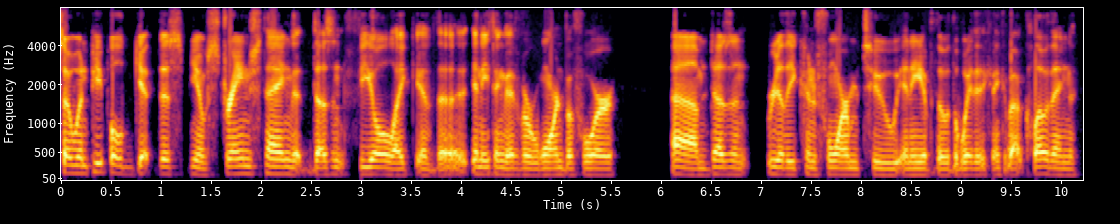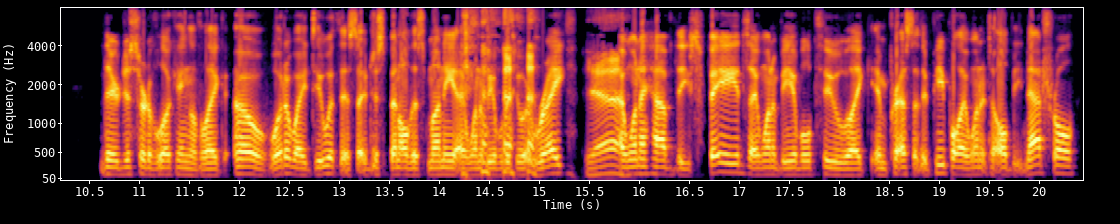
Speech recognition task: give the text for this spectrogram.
so when people get this you know strange thing that doesn't feel like uh, the anything they've ever worn before, um, doesn't really conform to any of the the way they think about clothing. They're just sort of looking of like, oh, what do I do with this? I just spent all this money. I want to be able to do it right. Yeah. I want to have these fades. I want to be able to like impress other people. I want it to all be natural.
